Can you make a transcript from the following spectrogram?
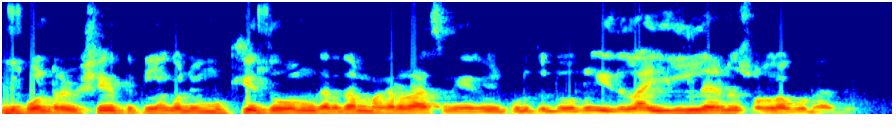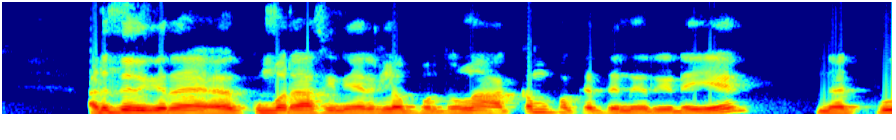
இது போன்ற விஷயத்துக்கெல்லாம் கொஞ்சம் முக்கியத்துவம்ங்கிறத மகர ராசி நேர்கள் கொடுத்துட்டு வரும் இதெல்லாம் இல்லைன்னு சொல்லக்கூடாது. அடுத்து இருக்கிற கும்பராசி நேர்களை பொறுத்தவரை அக்கம் பக்கத்தினரிடையே நட்பு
